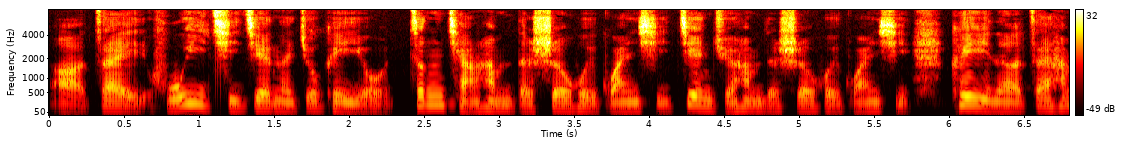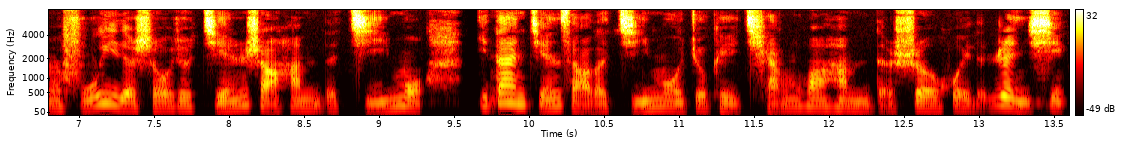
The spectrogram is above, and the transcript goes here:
啊在服役期间呢就可以有增强他们的社会关系，健全他们的社会关系。可以呢，在他们服役的时候就减少他们的寂寞，一旦减少了寂寞，就可以强化他们的社会的韧性。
